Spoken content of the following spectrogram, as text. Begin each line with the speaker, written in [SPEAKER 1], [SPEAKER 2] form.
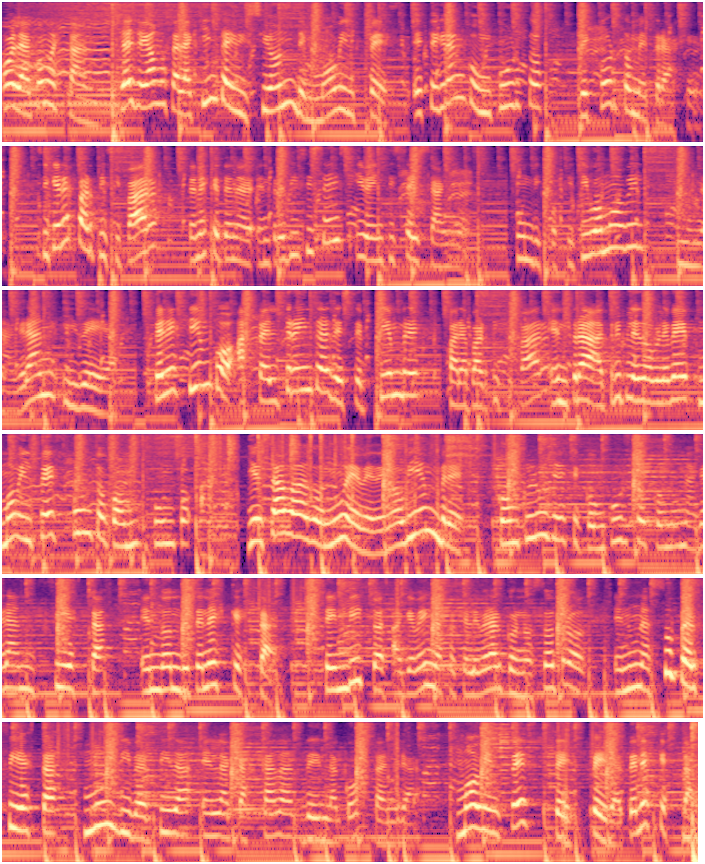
[SPEAKER 1] Hola, ¿cómo están? Ya llegamos a la quinta edición de Mobile Fest, este gran concurso de cortometrajes. Si querés participar, tenés que tener entre 16 y 26 años, un dispositivo móvil y una gran idea. Tenés tiempo hasta el 30 de septiembre para participar. Entra a www.mobilefest.com.ar y el sábado 9 de noviembre concluye este concurso con una gran fiesta en donde tenés que estar. Te invito a que vengas a celebrar con nosotros en una super fiesta muy divertida en la cascada de la Costanera. Móvil Fest te espera, tenés que estar.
